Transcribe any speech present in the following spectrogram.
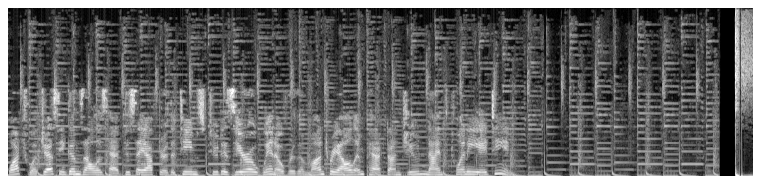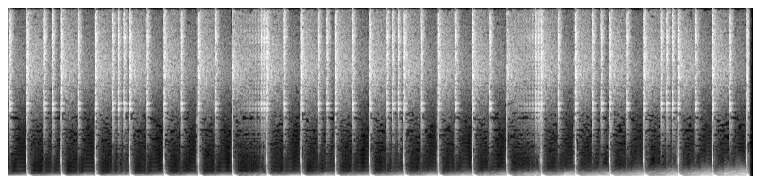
Watch what Jesse Gonzalez had to say after the team's 2-0 win over the Montreal Impact on June 9, 2018.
